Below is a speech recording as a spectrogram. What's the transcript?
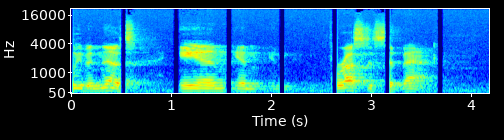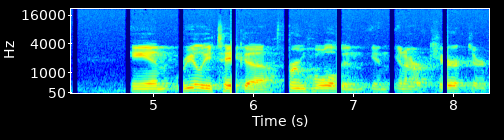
believe in this, and, and and for us to sit back and really take a firm hold in, in, in our character.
